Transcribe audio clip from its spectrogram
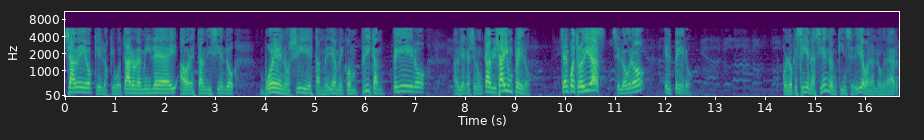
ya veo que los que votaron a mi ley ahora están diciendo, bueno, sí, estas medidas me complican, pero había que hacer un cambio. Ya hay un pero. Ya en cuatro días se logró el pero. Con lo que siguen haciendo, en 15 días van a lograr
